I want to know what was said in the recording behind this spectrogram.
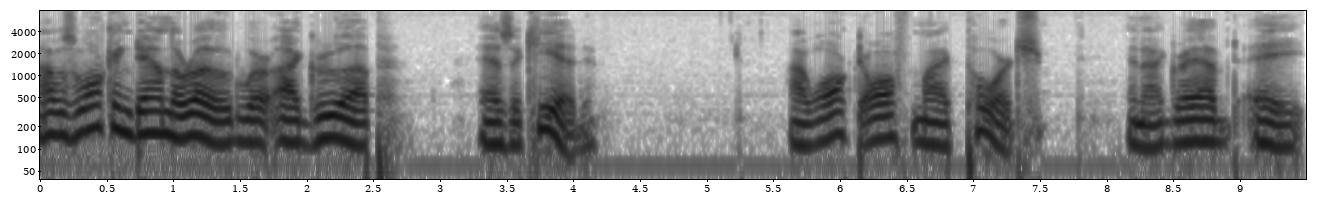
I was walking down the road where I grew up as a kid. I walked off my porch and I grabbed a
